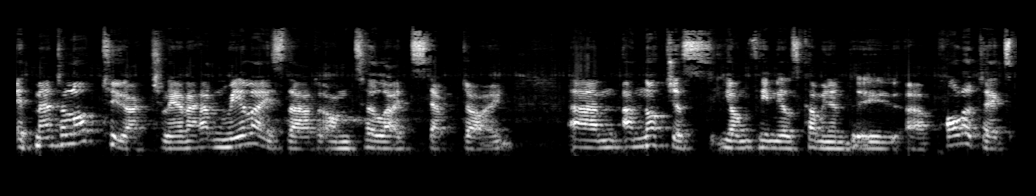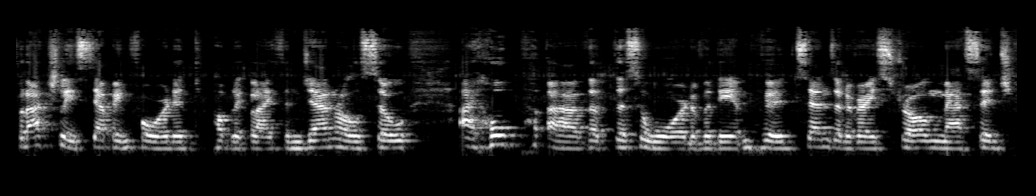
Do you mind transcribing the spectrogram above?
it meant a lot to, actually, and I hadn't realised that until I'd stepped down. Um, and not just young females coming into uh, politics, but actually stepping forward into public life in general. So I hope uh, that this award of a damehood sends out a very strong message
